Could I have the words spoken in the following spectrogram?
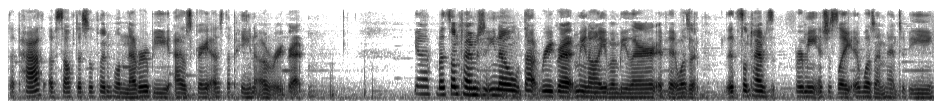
The path of self discipline will never be as great as the pain of regret. Yeah, but sometimes, you know, that regret may not even be there if it wasn't. It's sometimes, for me, it's just like it wasn't meant to be,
